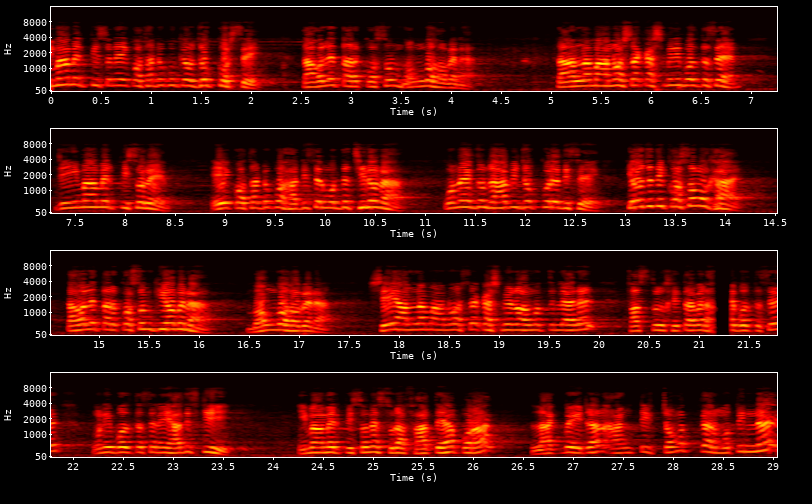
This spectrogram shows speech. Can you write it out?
ইমামের পিছনে এই কথাটুকু কেউ যোগ করছে, তাহলে তার কসম ভঙ্গ হবে না। তা আল্লামা শাহ কাশ্মীরি বলতেছেন যে ইমামের পিছনে এই কথাটুকু হাদিসের মধ্যে ছিল না। কোন একজন রাবি যোগ করে দিছে, কেউ যদি কসমও খায়, তাহলে তার কসম কি হবে না? ভঙ্গ হবে না। সেই আল্লামা আনোয়ার কাশ্মীর রহমতুল্লাহ আলের ফাস্তুল খিতাবের হাতে বলতেছে, উনি বলতেছেন, এই হাদিস কি? ইমামের পিছনে সুরা ফাতেহা পড়া লাগবে, এটার আংটির চমৎকার মতির ন্যায়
